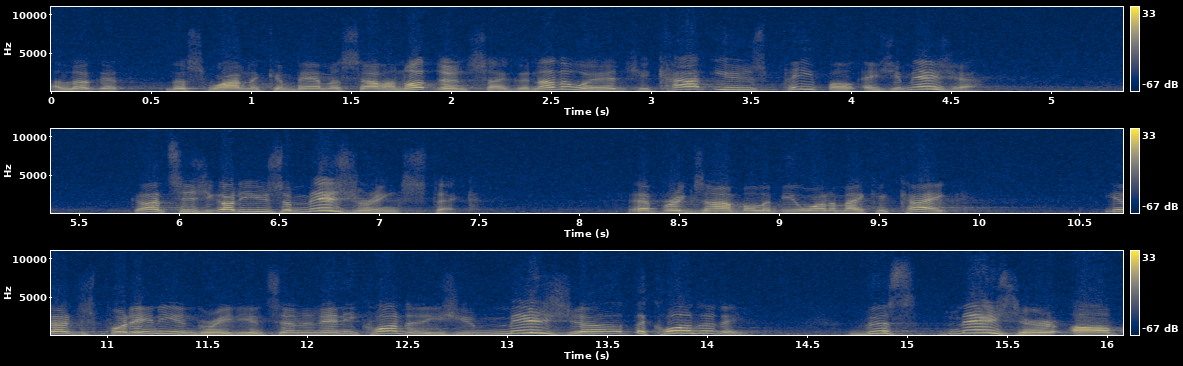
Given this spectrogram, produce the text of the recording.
I look at this one and compare myself, I'm not doing so good. In other words, you can't use people as you measure. God says you've got to use a measuring stick. Uh, for example, if you want to make a cake, you don't just put any ingredients in in any quantities, you measure the quantity. This measure of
